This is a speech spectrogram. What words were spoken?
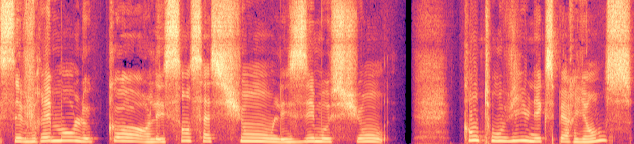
C'est vraiment le corps, les sensations, les émotions. Quand on vit une expérience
